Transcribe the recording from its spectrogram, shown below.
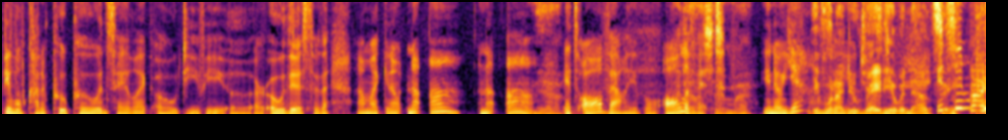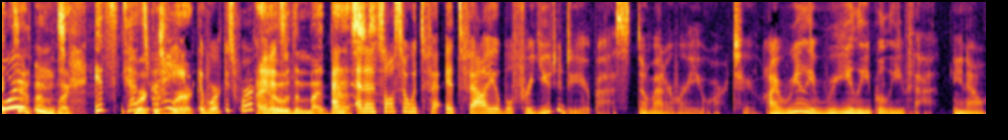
people kind of poo poo and say like oh TV uh, or oh this or that I'm like you know nuh uh nuh uh Yeah. it's all valuable all of it you know yeah Even when I do just- radio announcing, it's I do. I'm important like, it's that's work is right. work. work is work I and it's- owe them my best. and, it's also it's it's valuable for you to do your best no matter where you are too I really really believe that you know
